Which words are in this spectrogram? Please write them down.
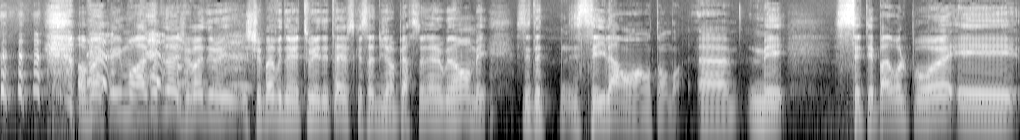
enfin, quand ils m'ont raconté ça, je vais, vais pas vous donner tous les détails parce que ça devient personnel au bout d'un moment, mais c'était hilarant à entendre. Euh, mais c'était pas drôle pour eux et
